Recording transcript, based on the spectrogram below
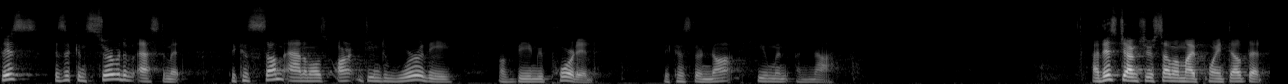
This is a conservative estimate because some animals aren't deemed worthy of being reported because they're not human enough. At this juncture, someone might point out that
